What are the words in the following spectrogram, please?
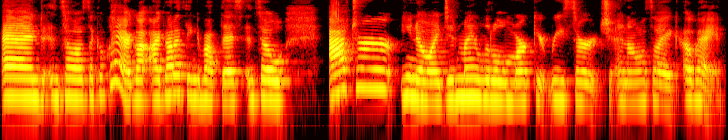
And and so I was like, okay, I got I got to think about this. And so after you know, I did my little market research, and I was like, okay.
